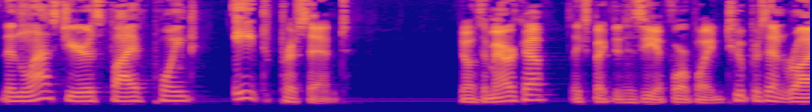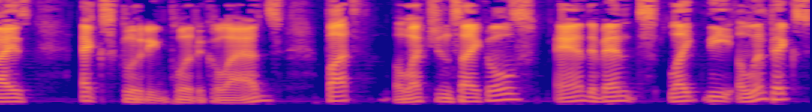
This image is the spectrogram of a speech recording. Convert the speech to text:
than last year's 5.8%. North America expected to see a 4.2% rise, excluding political ads, but election cycles and events like the Olympics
